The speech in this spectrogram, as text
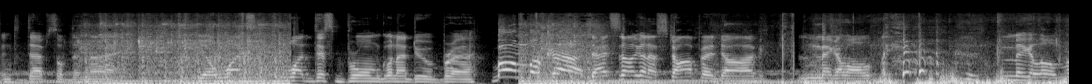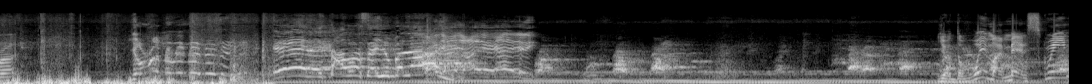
In the depths of the night. Yo, what's what this broom gonna do, bruh? Bomboka! That's not gonna stop it, dog. Megalol. Megalol, bruh. Yo, run, run, run, run, run. Eh, may tawa sa inyong balay! Ay, ay, ay. Yo, the way my man scream.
